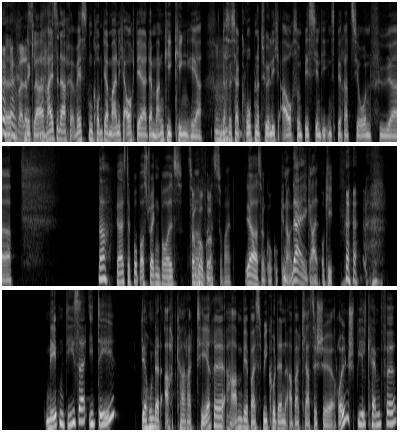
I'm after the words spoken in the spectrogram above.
Äh, Weil das klar, Reise nach Westen kommt ja, meine ich, auch der, der Monkey King her. Mhm. Und das ist ja grob natürlich auch so ein bisschen die Inspiration für, na, wie heißt der Bob aus Dragon Balls? Son Goku. Ah, ist zu weit. Ja, Son Goku, genau. Na, egal, okay. Neben dieser Idee der 108 Charaktere haben wir bei Suikoden aber klassische Rollenspielkämpfe,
